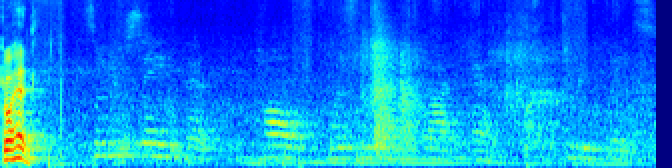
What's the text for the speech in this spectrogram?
go ahead. So you're saying that Paul was the one God had to replace?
